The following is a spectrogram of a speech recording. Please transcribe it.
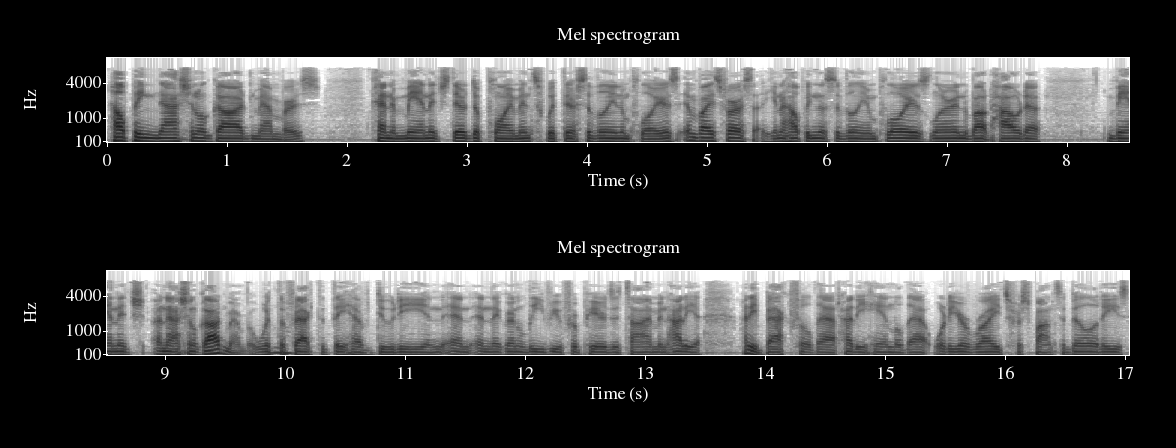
helping National Guard members kind of manage their deployments with their civilian employers and vice versa. You know, helping the civilian employers learn about how to manage a National Guard member with the fact that they have duty and, and, and they're going to leave you for periods of time and how do you how do you backfill that? How do you handle that? What are your rights, responsibilities?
